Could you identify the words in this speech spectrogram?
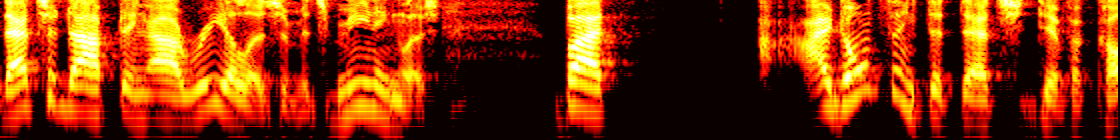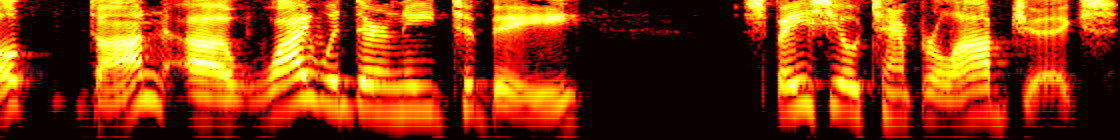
That's adopting arealism. It's meaningless. But I don't think that that's difficult, Don. Uh, why would there need to be spatiotemporal objects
